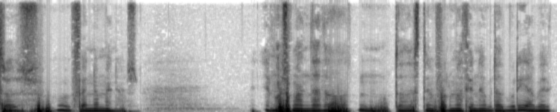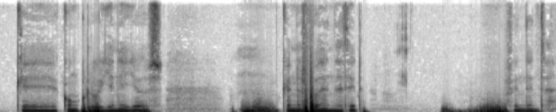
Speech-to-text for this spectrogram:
otros fenómenos. Hemos mandado mm, toda esta información a Bradbury a ver qué concluyen ellos, mm, qué nos pueden decir. Fin de entrada.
